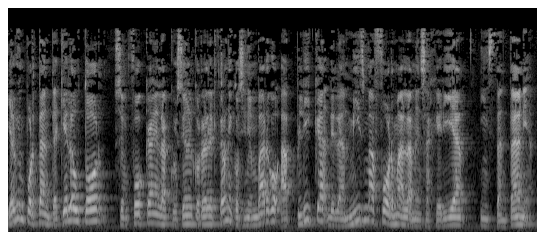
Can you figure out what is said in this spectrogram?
Y algo importante, aquí el autor se enfoca en la cuestión del correo electrónico, sin embargo, aplica de la misma forma a la mensajería instantánea.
